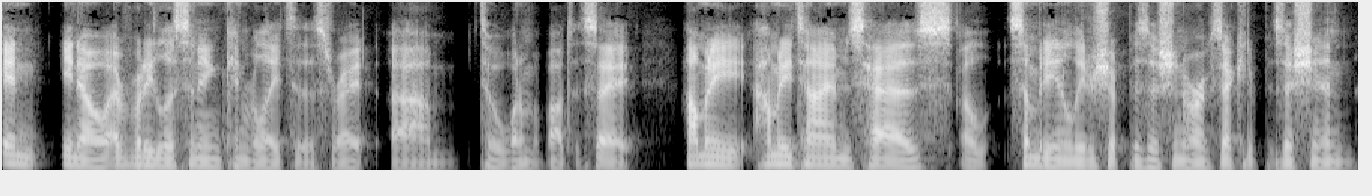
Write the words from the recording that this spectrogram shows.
And you know everybody listening can relate to this right? Um to what i'm about to say how many how many times has a, somebody in a leadership position or executive position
